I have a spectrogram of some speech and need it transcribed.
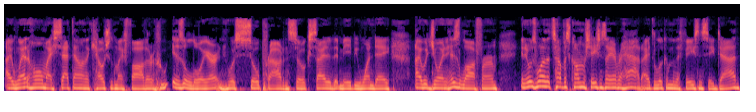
I went home. I sat down on the couch with my father, who is a lawyer and who was so proud and so excited that maybe one day I would join his law firm. And it was one of the toughest conversations I ever had. I had to look him in the face and say, dad,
